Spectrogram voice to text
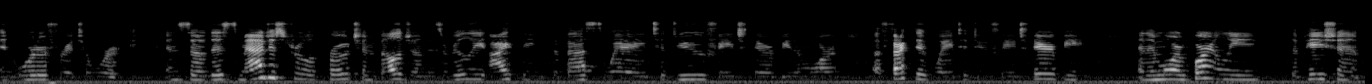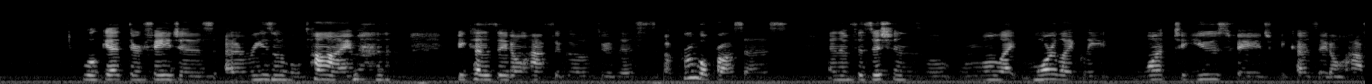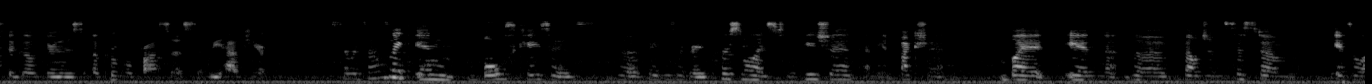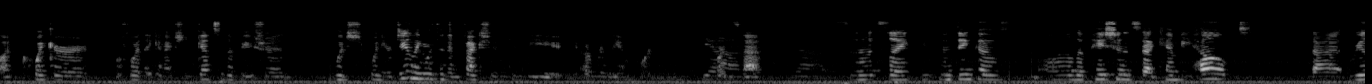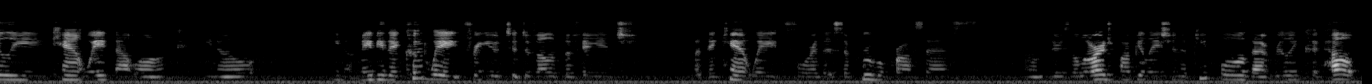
in order for it to work. And so this magistral approach in Belgium is really, I think, best way to do phage therapy, the more effective way to do phage therapy. And then more importantly, the patient will get their phages at a reasonable time because they don't have to go through this approval process. And then physicians will more, like, more likely want to use phage because they don't have to go through this approval process that we have here. So it sounds like in both cases, the phages are very personalized to the patient and the infection, but in the Belgian system, it's a lot quicker before they can actually get to the patient, which, when you're dealing with an infection, can be a really important, Yeah. important step. Yeah, so it's like you can think of all the patients that can be helped that really can't wait that long. You know, you know, maybe they could wait for you to develop a phage, but they can't wait for this approval process. Um, there's a large population of people that really could help,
